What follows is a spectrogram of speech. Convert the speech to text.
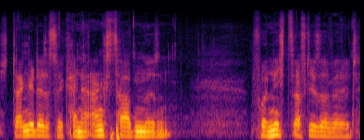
Ich danke dir, dass wir keine Angst haben müssen vor nichts auf dieser Welt.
